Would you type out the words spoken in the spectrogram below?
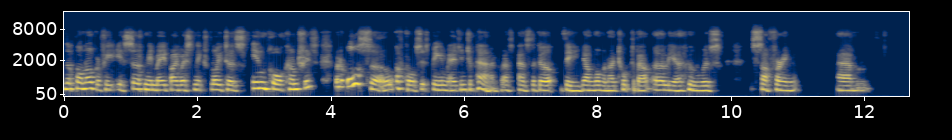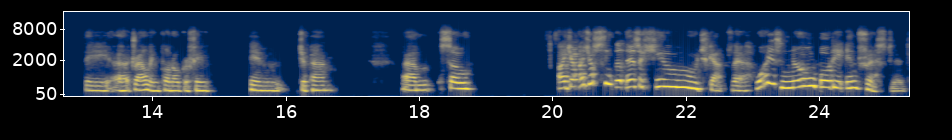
the pornography is certainly made by Western exploiters in poor countries, but also, of course, it's being made in Japan, as, as the girl, the young woman I talked about earlier, who was suffering um, the uh, drowning pornography in Japan. Um, so I, ju- I just think that there's a huge gap there. Why is nobody interested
